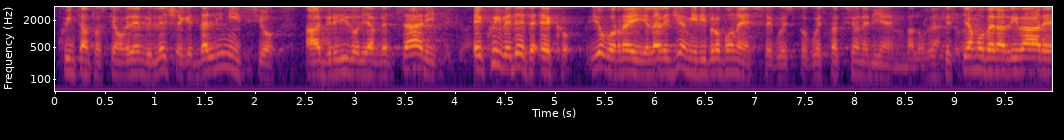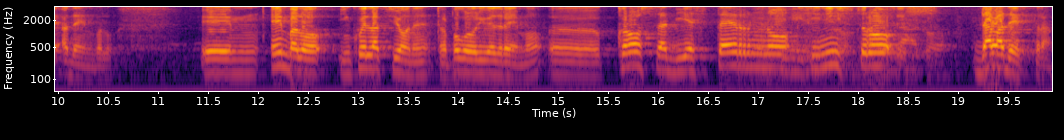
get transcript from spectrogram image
qui intanto stiamo vedendo il Lecce che dall'inizio ha aggredito gli avversari e qui vedete, ecco, io vorrei che la regia mi riproponesse questa azione di Embalo, perché stiamo per arrivare ad Embalo. E, ehm, Embalo in quell'azione, tra poco lo rivedremo, eh, crossa di esterno sinistro, sinistro dalla destra,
